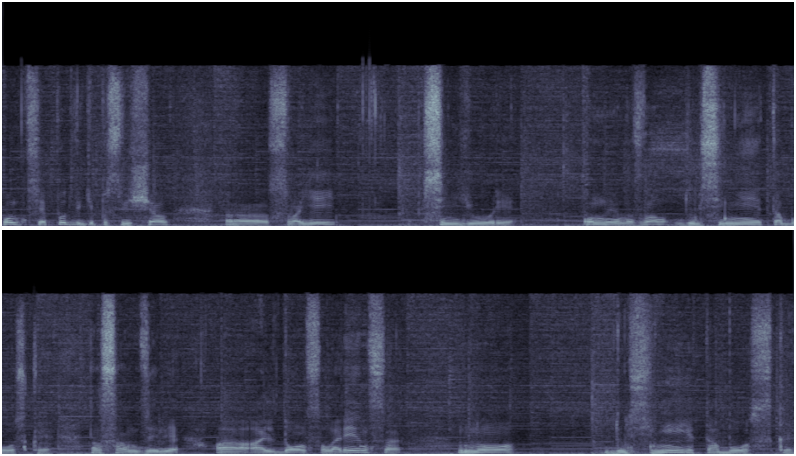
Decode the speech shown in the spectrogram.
он все подвиги посвящал э, своей сеньоре, он ее назвал Дульсинея Табоская. На самом деле а, Альдонса Лоренцо, но Дульсинея Табосская.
